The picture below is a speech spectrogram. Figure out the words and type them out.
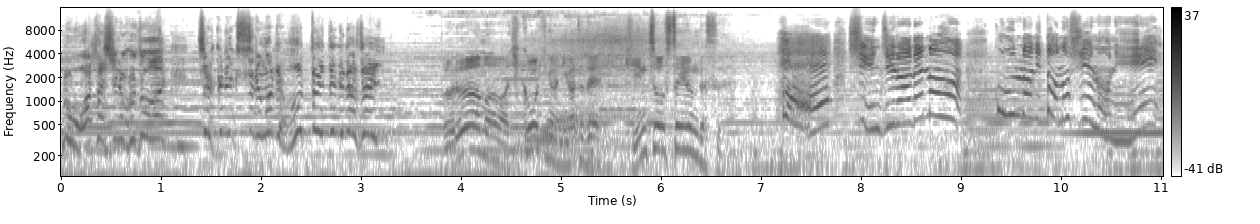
え？もう私のことは着陸するまでほっといてください。ブルーアーマーは飛行機が苦手で緊張しているんです。へえ信じられない。こんなに楽しいのに。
